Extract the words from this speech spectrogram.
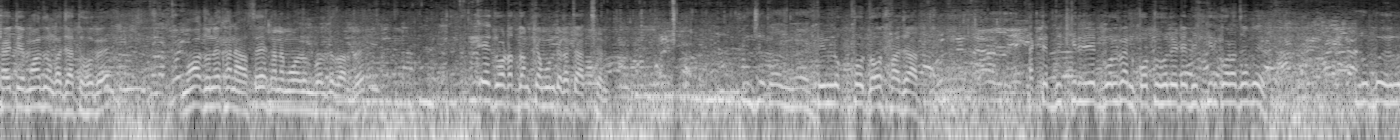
সাইডে মহাজন কাছে যেতে হবে। মহাজন এখানে আছে এখানে মহাজন বলতে পারবে। এই জোটার দাম কেমন টাকা চাচ্ছেন? তিন লক্ষ দশ হাজার। একটা বিক্রি রেট বলবেন কত হলে এটা বিক্রি করা যাবে? নব্বই হলে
